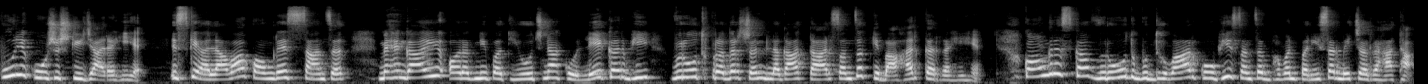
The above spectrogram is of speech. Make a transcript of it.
पूरी कोशिश की जा रही है। इसके अलावा कांग्रेस सांसद महँगाई और अग्निपथ योजना को लेकर भी विरोध प्रदर्शन लगातार संसद के बाहर कर रहे हैं। कांग्रेस का विरोध बुधवार को भी संसद भवन परिसर में चल रहा था।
